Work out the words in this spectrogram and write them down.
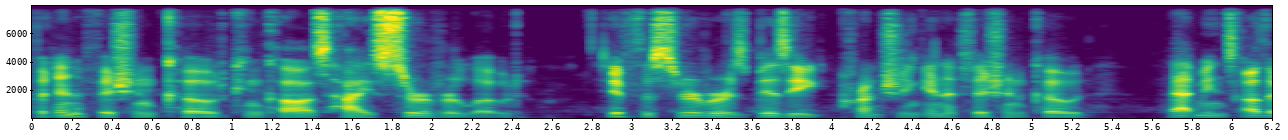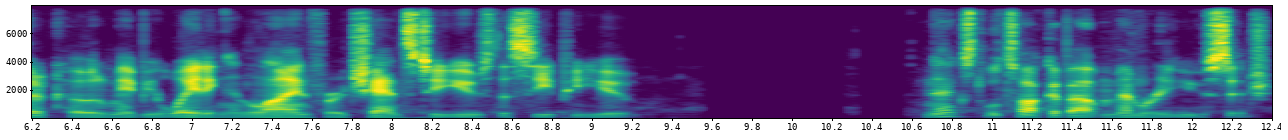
but inefficient code can cause high server load. If the server is busy crunching inefficient code, that means other code may be waiting in line for a chance to use the CPU. Next, we'll talk about memory usage.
